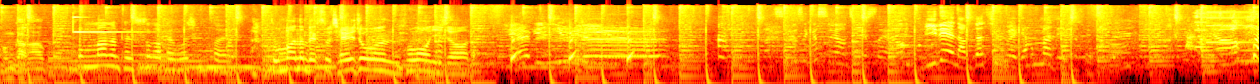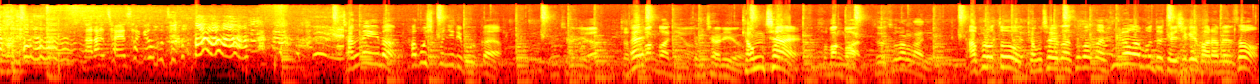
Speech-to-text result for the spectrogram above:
건강하고 돈 많은 백수가 되고 싶어요. 돈 많은 백수 제일 좋은 소원이죠. 남자친구에게 한마디 해주세요. 안녕. 나랑 잘 사귀어보자. 장래희망 하고 싶은 일이 뭘까요? 경찰이요? 저 네? 소방관이요. 경찰이요. 경찰. 소방관. 저 소방관이요. 앞으로 또 경찰관, 소방관 훌륭한 분들 되시길 바라면서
